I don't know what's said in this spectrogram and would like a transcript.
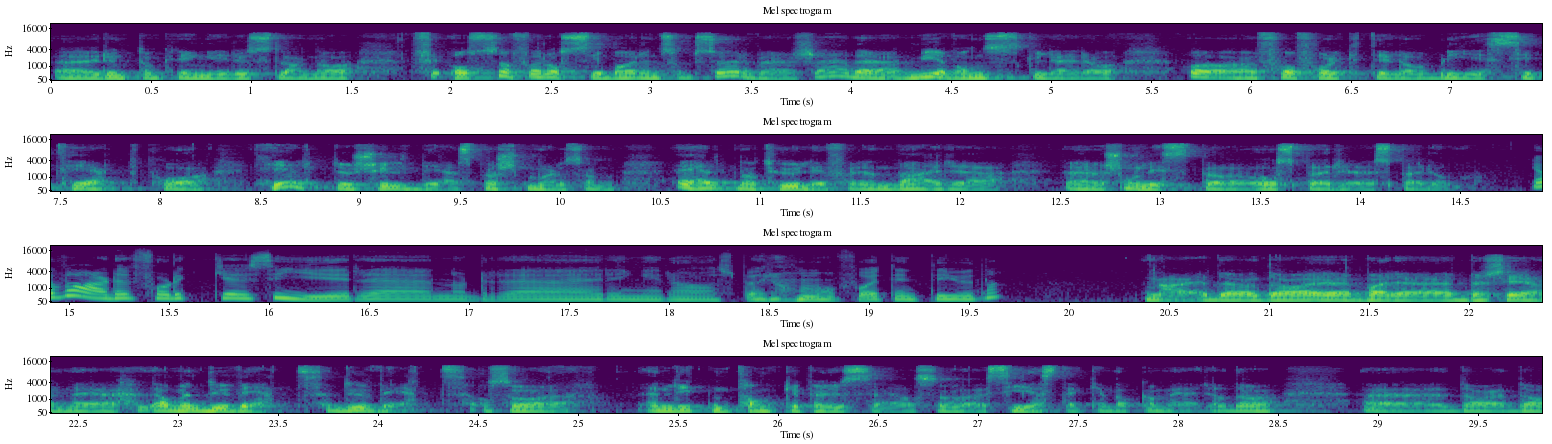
eh, rundt omkring i Russland. Og også for oss i Barents Observer så er det mye vanskeligere å, å få folk til å bli sitert på helt uskyldige spørsmål som er helt naturlig for enhver eh, journalist å, spørre, spørre om. Ja, Hva er det folk sier når dere ringer og spør om å få et intervju, da? Nei, da, da er bare beskjeden Ja, men du vet. Du vet. Og så en liten tankepause, og så sies det ikke noe mer. og Da, da,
